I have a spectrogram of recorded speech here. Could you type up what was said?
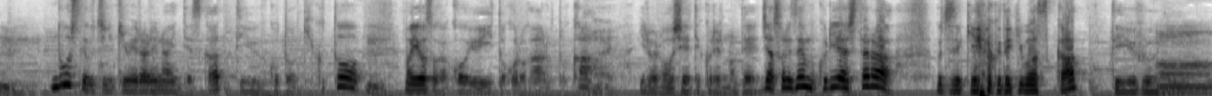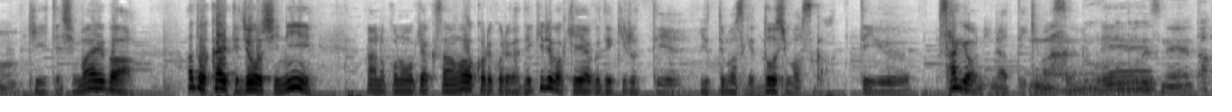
うん。どうしてうちに決められないんですかっていうことを聞くと、うん。まあ、要素がこういういいところがあるとか、はい。いろいろ教えてくれるのでじゃあそれ全部クリアしたらうちで契約できますかっていうふうにあ聞いてしまえばあとは帰って上司にあのこのお客さんはこれこれができれば契約できるって言ってますけどどうしますかっていう作業になっていきますよなるほどね。ですね。あ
